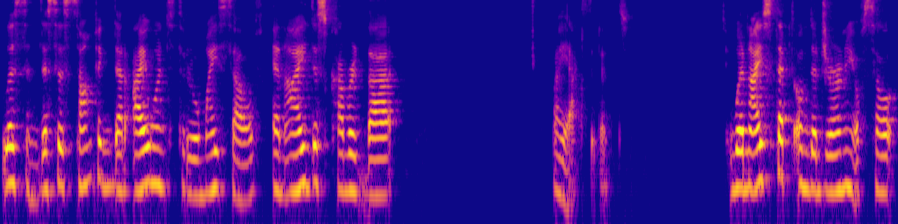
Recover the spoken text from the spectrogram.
Listen, this is something that I went through myself and I discovered that by accident. When I stepped on the journey of self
